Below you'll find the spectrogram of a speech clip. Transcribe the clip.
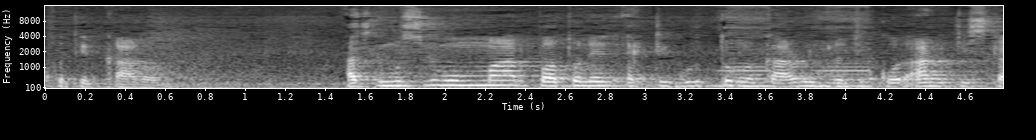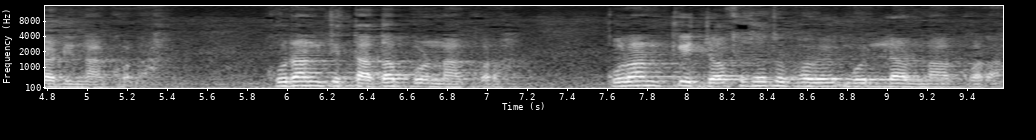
ক্ষতির কারণ। আজকে মুসলিম উম্মার পতনের একটি গুরুত্বপূর্ণ কারণ হলো যে কোরআনকে স্টাডি না করা, কোরআনকে তাদাব্বর না করা, কোরআনকে যথাযথভাবে মূল্যায়ন না করা,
